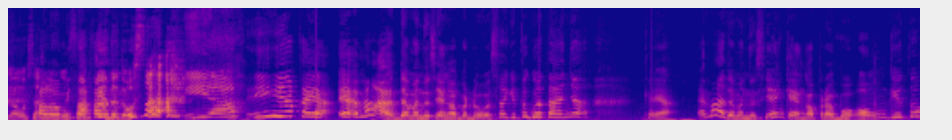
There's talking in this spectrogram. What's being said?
Nggak usah Kalau misalkan- udah dosa. Iya. Iya kayak ya emang ada manusia yang nggak berdosa gitu? Gue tanya. Kayak emang ada manusia yang kayak nggak pernah bohong gitu?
